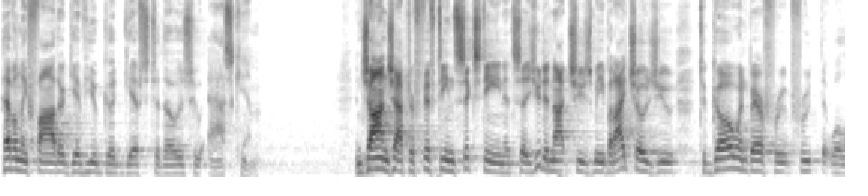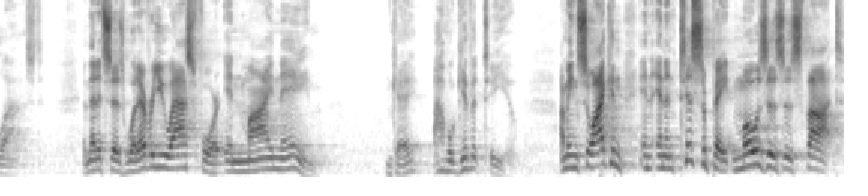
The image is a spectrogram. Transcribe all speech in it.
heavenly Father give you good gifts to those who ask him? In John chapter 15, 16, it says, You did not choose me, but I chose you to go and bear fruit, fruit that will last. And then it says, Whatever you ask for in my name, okay, I will give it to you. I mean, so I can and, and anticipate Moses' thought.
